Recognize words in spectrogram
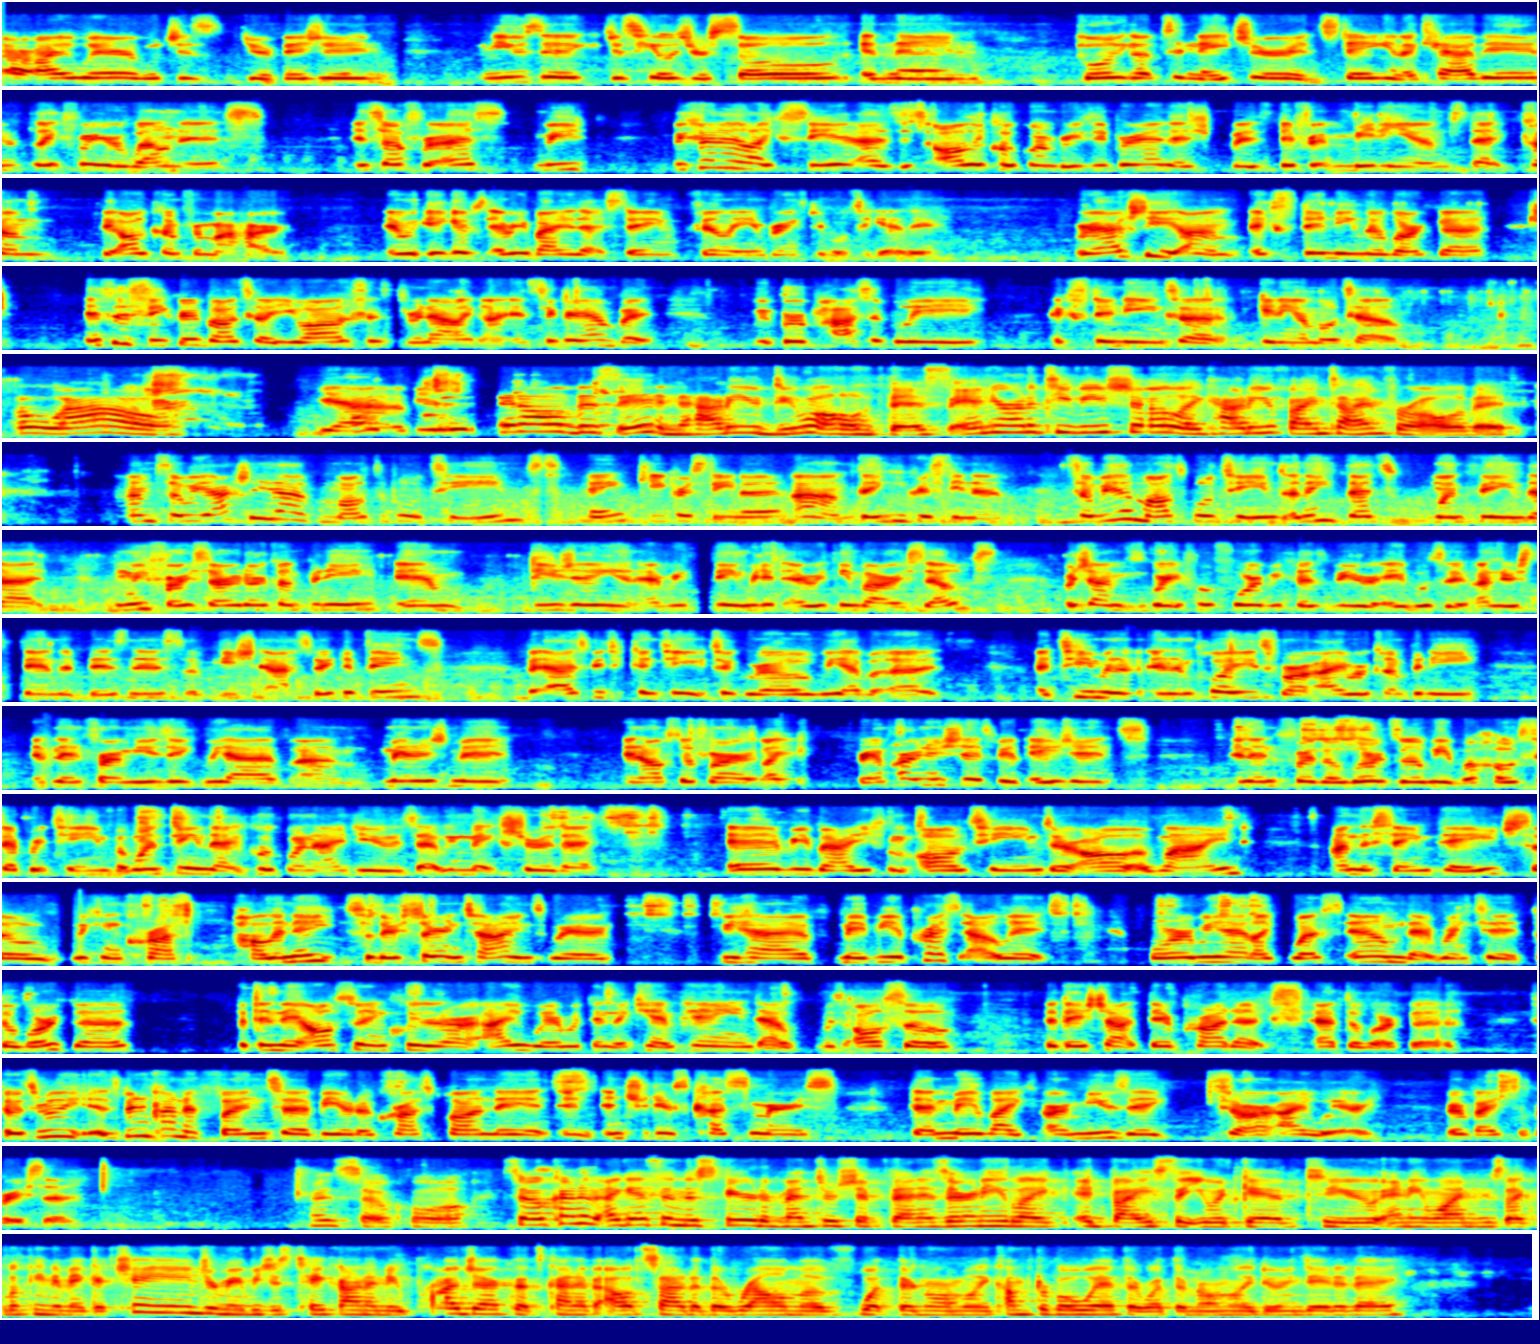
our eyewear, which is your vision. Music just heals your soul, and then going up to nature and staying in a cabin, like for your wellness. And so for us, we we kind of like see it as it's all the Coco and Breezy brand, but it's different mediums that come. They all come from our heart, and it gives everybody that same feeling and brings people together. We're actually um, extending the Lorca. It's a secret, but I'll tell you all since we're not like on Instagram. But we're possibly extending to getting a motel. Oh wow! Yeah. How do you fit all of this in? How do you do all of this? And you're on a TV show. Like, how do you find time for all of it? Um, so we actually have multiple teams. Thank you, Christina. Um, thank you, Christina. So we have multiple teams. I think that's one thing that when we first started our company and DJ and everything, we did everything by ourselves, which I'm grateful for because we were able to understand the business of each aspect of things. But as we continue to grow, we have a, a team and, and employees for our eyewear company and then for our music, we have um, management, and also for our like brand partnerships, we have agents. And then for the Lorca, we have a whole separate team. But one thing that Coco and I do is that we make sure that everybody from all teams are all aligned on the same page so we can cross pollinate. So there's certain times where we have maybe a press outlet or we had like West Elm that rented the Lorca, but then they also included our eyewear within the campaign that was also that they shot their products at the Lorca. So it's really it's been kind of fun to be able to cross pollinate and, and, introduce customers that may like our music to our eyewear or vice versa. That's so cool. So kind of I guess in the spirit of mentorship then, is there any like advice that you would give to anyone who's like looking to make a change or maybe just take on a new project that's kind of outside of the realm of what they're normally comfortable with or what they're normally doing day to day?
